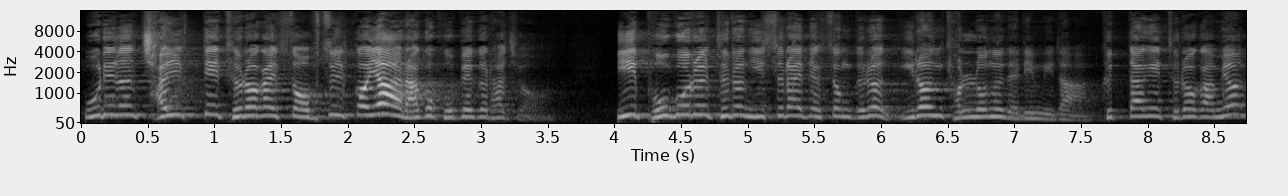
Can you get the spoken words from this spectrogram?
우리는 절대 들어갈 수 없을 거야 라고 고백을 하죠. 이 보고를 들은 이스라엘 백성들은 이런 결론을 내립니다. 그 땅에 들어가면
